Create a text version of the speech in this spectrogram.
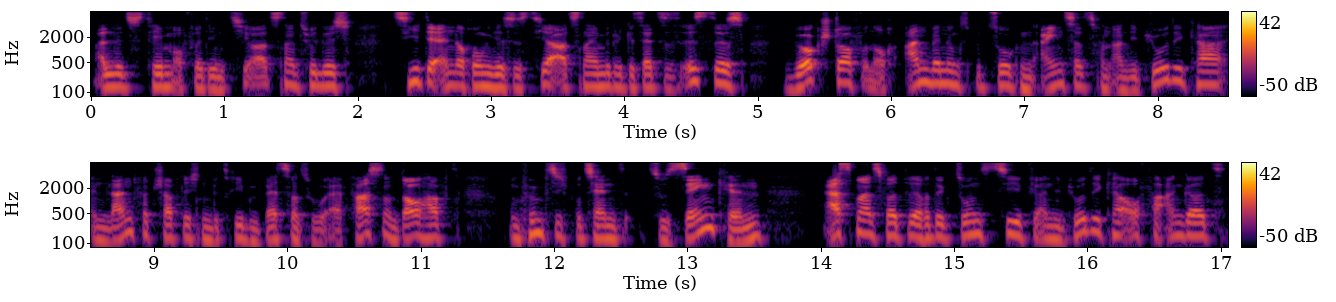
Alles Themen auch für den Tierarzt natürlich. Ziel der Änderung dieses Tierarzneimittelgesetzes ist es, Wirkstoff- und auch anwendungsbezogenen Einsatz von Antibiotika in landwirtschaftlichen Betrieben besser zu erfassen und dauerhaft um 50 Prozent zu senken. Erstmals wird das Reduktionsziel für Antibiotika auch verankert.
